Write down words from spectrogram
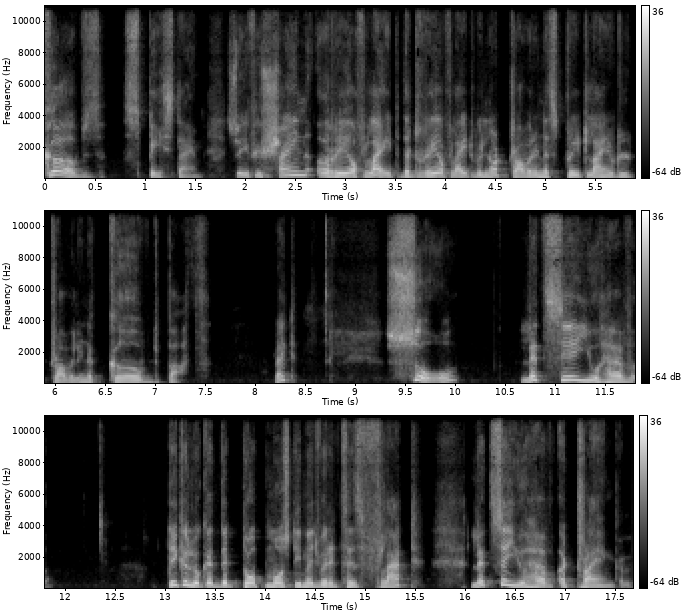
curves space time. So if you shine a ray of light, that ray of light will not travel in a straight line, it will travel in a curved path, right? So let's say you have, take a look at the topmost image where it says flat. Let's say you have a triangle,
